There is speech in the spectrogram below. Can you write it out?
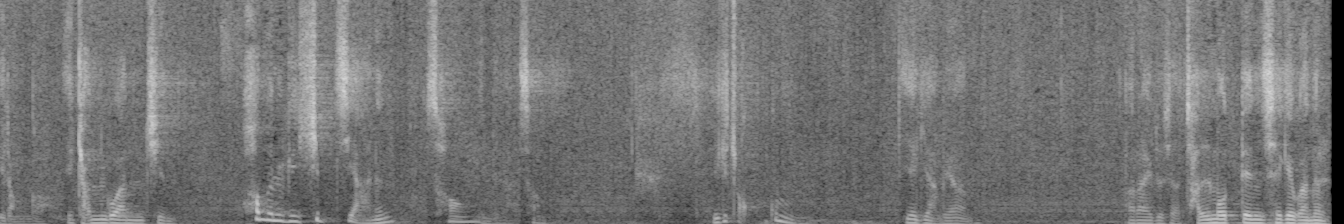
이런 거. 이 견고한 진, 허물기 쉽지 않은 성입니다. 성. 이게 조금 얘기하면 따라해 주세요. 잘못된 세계관을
